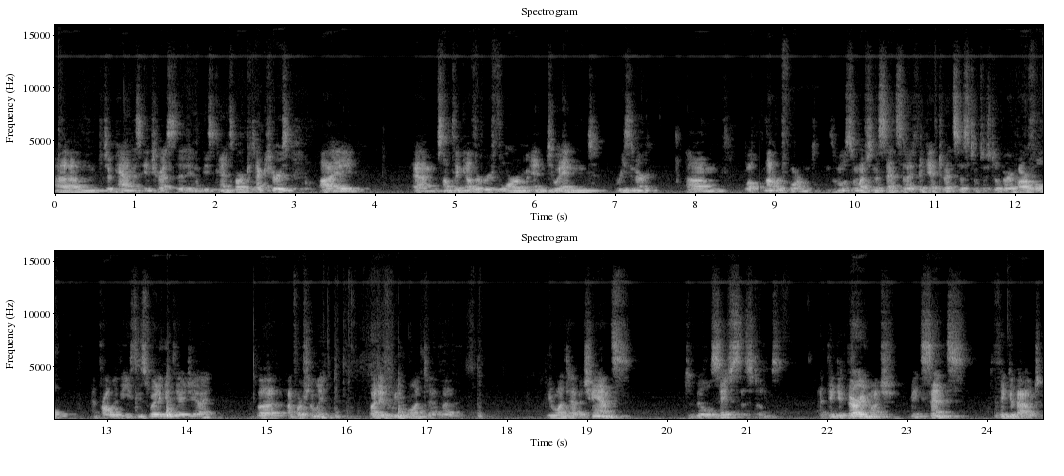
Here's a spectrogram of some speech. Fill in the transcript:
um, Japan is interested in these kinds of architectures. I am something of a reform end-to-end reasoner. Um, well, not reformed so much in the sense that I think end-to-end systems are still very powerful and probably the easiest way to get to AGI. But unfortunately, but if we want to have a, if we want to have a chance to build safe systems, I think it very much makes sense to think about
